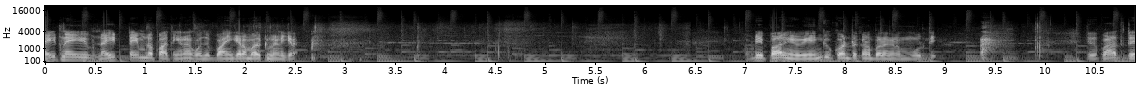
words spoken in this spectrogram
நைட் நை நைட் டைமில் பார்த்தீங்கன்னா கொஞ்சம் பயங்கரமாக இருக்குன்னு நினைக்கிறேன். அப்படியே பாருங்கள் எங்கே உட்காந்துருக்கான்னு பாருங்கள் நம்ம மூர்த்தி இதை பார்த்துட்டு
